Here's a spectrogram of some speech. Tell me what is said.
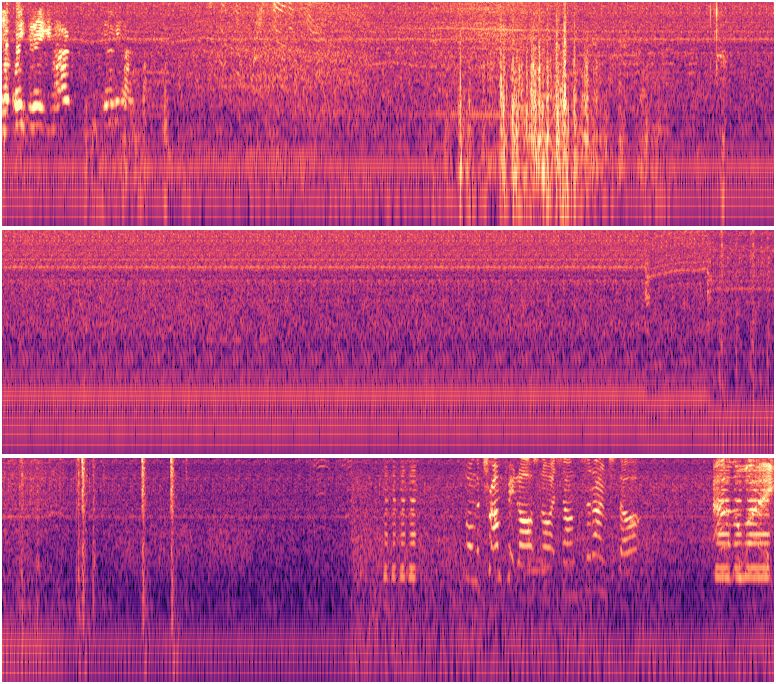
Já foi entregue lá, entregue lá. on trumpet last night, son, so don't start. Out of the way!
